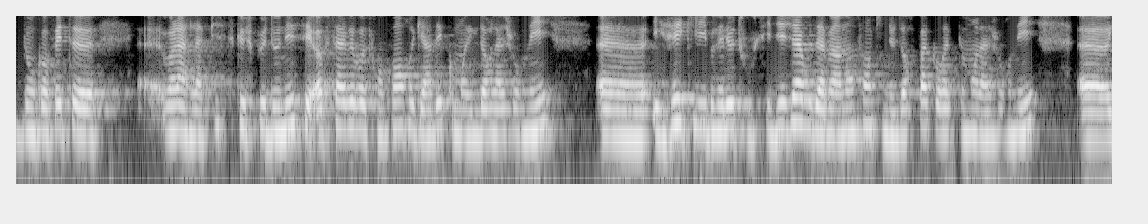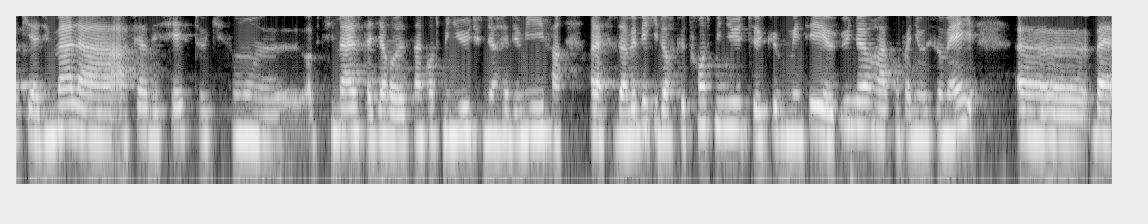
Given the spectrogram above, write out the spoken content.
Donc en fait, euh, euh, voilà, la piste que je peux donner, c'est observer votre enfant, regarder comment il dort la journée euh, et rééquilibrer le tout. Si déjà vous avez un enfant qui ne dort pas correctement la journée, qui a du mal à, à, faire des siestes qui sont optimales, c'est-à-dire 50 minutes, une heure et demie, enfin voilà, si vous avez un bébé qui dort que 30 minutes, que vous mettez une heure à accompagner au sommeil, ben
